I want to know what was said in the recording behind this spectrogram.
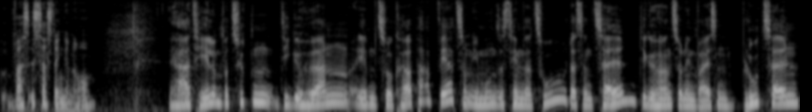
Was ist das denn genau? Ja, T-Lymphozyten, die gehören eben zur Körperabwehr, zum Immunsystem dazu. Das sind Zellen, die gehören zu den weißen Blutzellen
